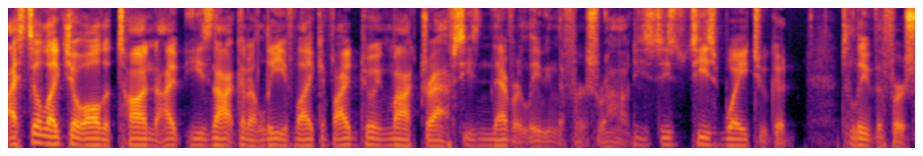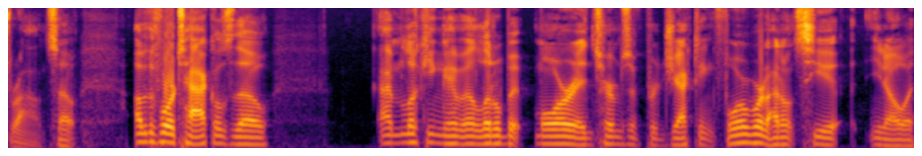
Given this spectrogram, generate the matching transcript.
I still like Joe all the ton. I, he's not going to leave. Like if I'm doing mock drafts, he's never leaving the first round. He's, he's he's way too good to leave the first round. So of the four tackles, though, I'm looking him a little bit more in terms of projecting forward. I don't see you know a,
